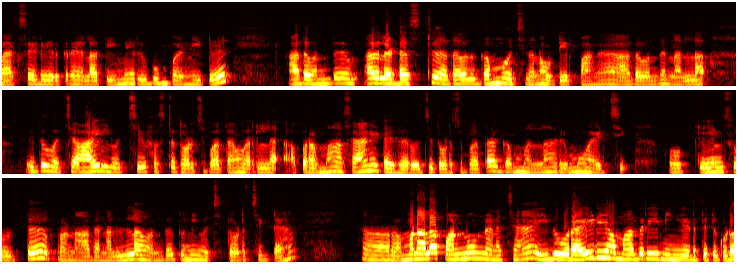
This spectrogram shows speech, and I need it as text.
பேக் சைடு இருக்கிற எல்லாத்தையுமே ரிமூவ் பண்ணிவிட்டு அதை வந்து அதில் டஸ்ட்டு அதாவது கம்மு வச்சு தானே ஒட்டியிருப்பாங்க. அதை வந்து நல்லா இது வச்சு ஆயில் வச்சு ஃபஸ்ட்டு தொடச்சி பார்த்தேன் வரல. அப்புறமா சானிடைசர் வச்சு தொடச்சி பார்த்தா கம்மெல்லாம் ரிமூவ் ஆகிடுச்சி ஓகேன்னு சொல்லிட்டு அப்புறம் நான் அதை நல்லா வந்து துணி வச்சு தொடச்சிக்கிட்டேன். ரொம்ப நாளாக பண்ணணுன்னு நினச்சேன். இது ஒரு ஐடியா மாதிரி நீங்கள் எடுத்துகிட்டு கூட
